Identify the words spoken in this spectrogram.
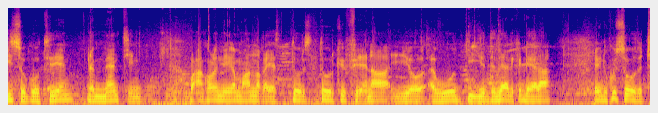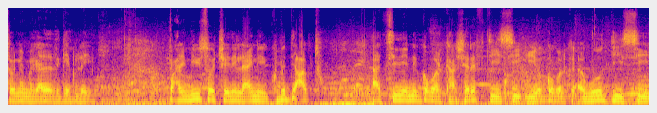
ii soo gootideen dhammaantiin waxaan kaloo niga mahadnaqayaa doorkii fiicnaa iyo awooddii iyo dadaalkii dheeraa. Aynu ku soo wada joognay magaalada gabiley waxaan nii soo jeedin lahaa inay kubadda cagtu aad sideeni gobolka sharaftiisii iyo gobolka awooddiisii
